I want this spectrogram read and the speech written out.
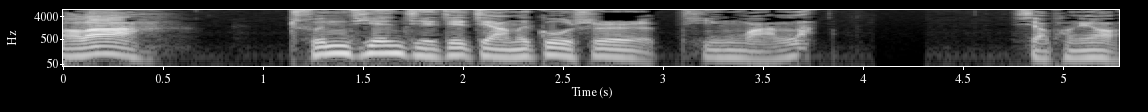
好啦，春天姐姐讲的故事听完了。小朋友，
